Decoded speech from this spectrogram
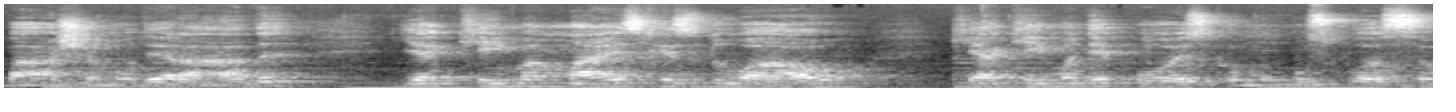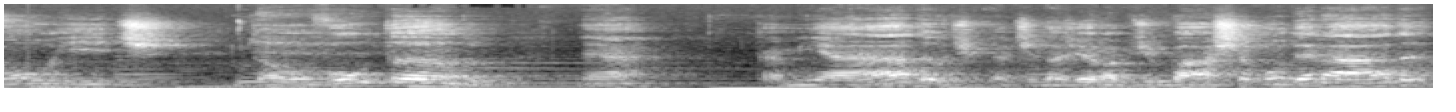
baixa moderada, e a queima mais residual, que é a queima depois, como musculação ou HIIT. Então, voltando, né? Caminhada, atividade aeróbica de baixa moderada,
